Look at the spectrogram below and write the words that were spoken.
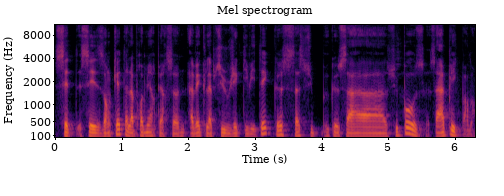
ces enquêtes à la première personne, avec la subjectivité que ça, que ça suppose, ça implique, pardon.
